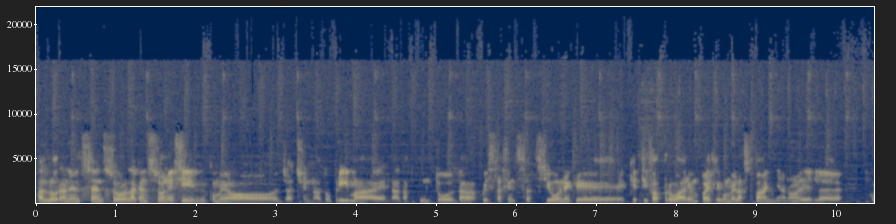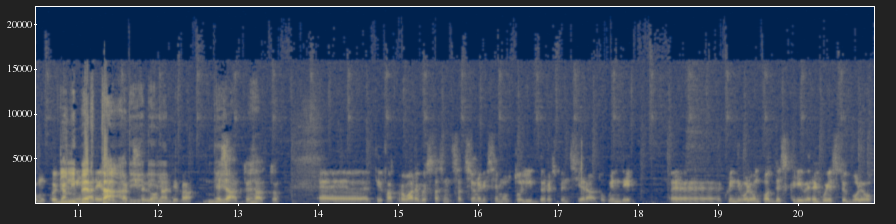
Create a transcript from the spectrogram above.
Allora, nel senso, la canzone sì, come ho già accennato prima, è nata appunto da questa sensazione che, che ti fa provare un paese come la Spagna, no? Il, comunque di camminare libertà, per Barcellona di, ti fa... Di, esatto, eh. esatto. Eh, ti fa provare questa sensazione che sei molto libero e spensierato, quindi eh, quindi volevo un po' descrivere mm. questo e volevo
